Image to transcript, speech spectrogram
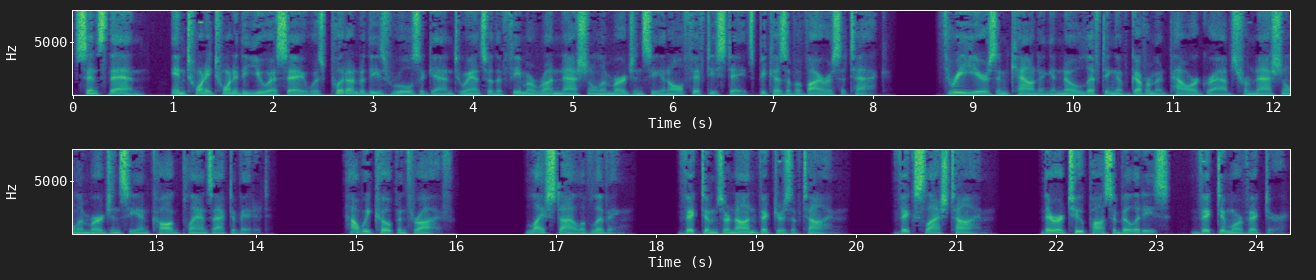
Since then, in 2020, the USA was put under these rules again to answer the FEMA run national emergency in all 50 states because of a virus attack. Three years and counting, and no lifting of government power grabs from national emergency and COG plans activated. How we cope and thrive. Lifestyle of living. Victims are non victors of time. Vic slash time. There are two possibilities victim or victor.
